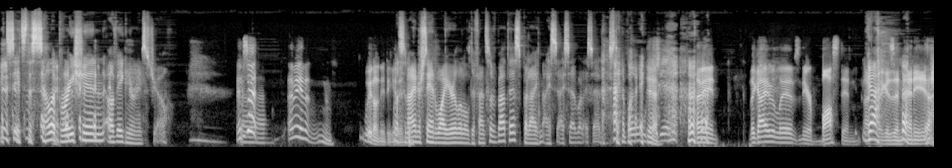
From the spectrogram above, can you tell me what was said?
it's it's the celebration of ignorance, Joe. Is it? Uh, I mean, mm, we don't need to get Listen, into I it. understand why you're a little defensive about this, but I I, I said what I said. I stand by. Yeah. shit. I mean, the guy who lives near Boston, I Yeah. don't think is in any. Uh,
